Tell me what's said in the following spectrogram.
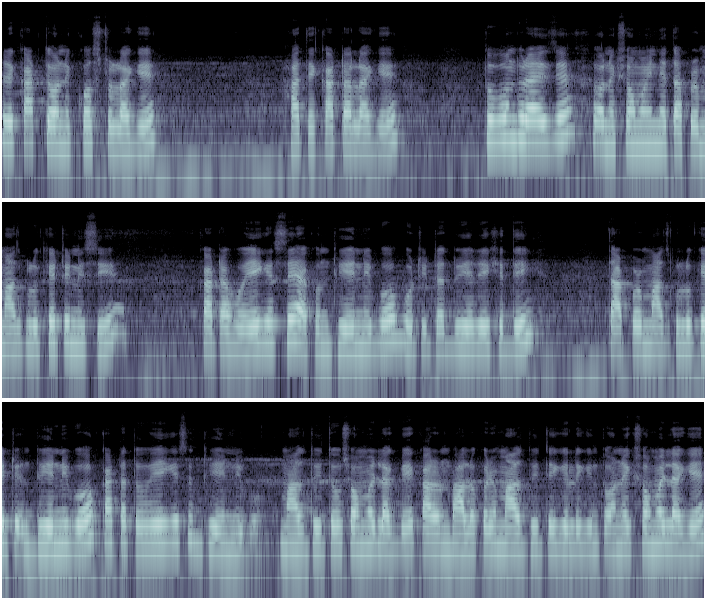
এটা কাটতে অনেক কষ্ট লাগে, হাতে কাটা লাগে। তো বন্ধুরা, এই যে অনেক সময় নিয়ে তারপরে মাছগুলো কেটে নিছি, কাটা হয়ে গেছে, এখন ধুয়ে নিব, বটিটা ধুয়ে রেখে দিই। তারপর মাছগুলো কেটে ধুয়ে নিব। কাটা তো হয়ে গেছে, ধুয়ে নিব। মাছ ধুইতেও সময় লাগবে, কারণ ভালো করে মাছ ধুইতে গেলে কিন্তু অনেক সময় লাগে।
